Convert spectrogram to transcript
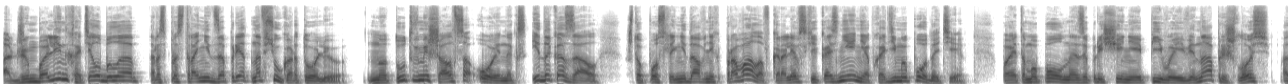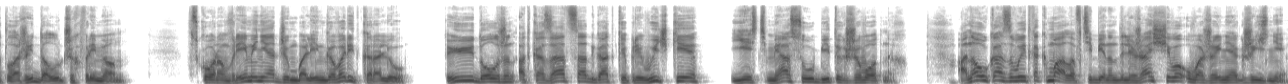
а Джимбалин хотел было распространить запрет на всю картолию, но тут вмешался Ойнекс и доказал, что после недавних провалов королевской казне необходимы подати, поэтому полное запрещение пива и вина пришлось отложить до лучших времен. В скором времени Джимбалин говорит королю, «Ты должен отказаться от гадкой привычки есть мясо убитых животных. Она указывает, как мало в тебе надлежащего уважения к жизни.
